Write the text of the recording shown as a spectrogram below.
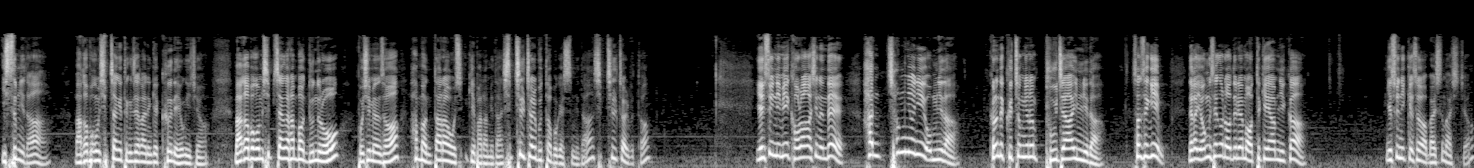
있습니다. 마가복음 10장에 등장하는 게 그 내용이죠. 마가복음 10장을 한번 눈으로 보시면서 한번 따라오시기 바랍니다. 17절부터 보겠습니다. 17절부터. 예수님이 걸어가시는데 한 청년이 옵니다. 그런데 그 청년은 부자입니다. 선생님, 내가 영생을 얻으려면 어떻게 해야 합니까? 예수님께서 말씀하시죠.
